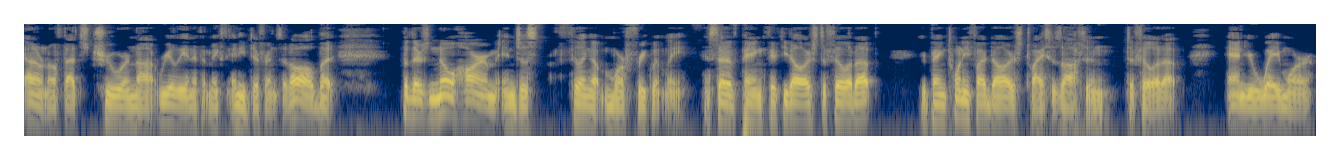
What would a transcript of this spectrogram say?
I don't know if that's true or not really, and if it makes any difference at all. But but there's no harm in just filling up more frequently. Instead of paying fifty dollars to fill it up, you're paying twenty five dollars twice as often to fill it up, and you're way more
